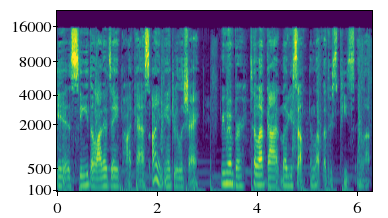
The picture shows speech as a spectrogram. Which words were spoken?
is See the Light of Day podcast. I am Andrea Lashea. Remember to love God, love yourself, and love others. Peace and love.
